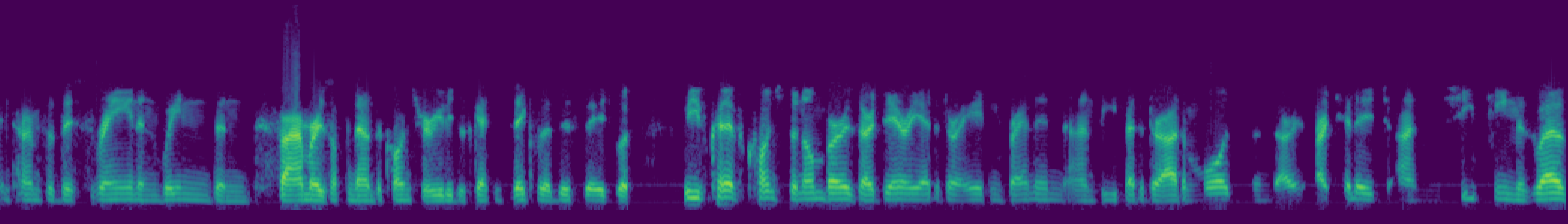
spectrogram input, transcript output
in, terms of this rain and wind and farmers up and down the country really just getting sick of it at this stage? But we've kind of crunched the numbers. Our dairy editor Aidan Brennan and beef editor Adam Woods and our, our tillage and sheep team as well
